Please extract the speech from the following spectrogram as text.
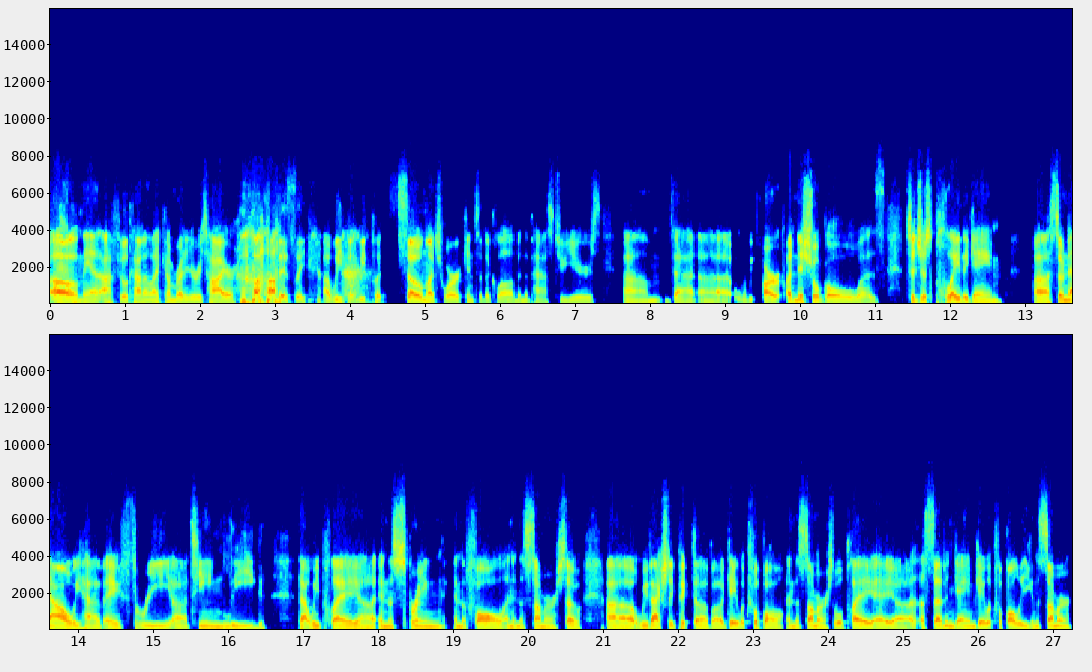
Oh man, I feel kind of like I'm ready to retire. Honestly, uh, we've been, we've put so much work into the club in the past two years um, that uh, we, our initial goal was to just play the game uh, so now we have a three uh, team league that we play uh, in the spring, in the fall, and in the summer. So uh, we've actually picked up Gaelic football in the summer. So we'll play a, uh, a seven game Gaelic football league in the summer,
